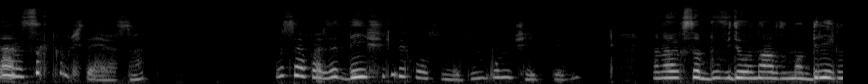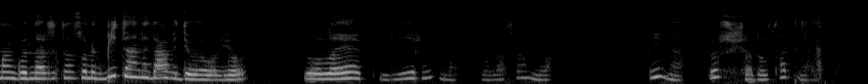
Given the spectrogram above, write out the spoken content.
Yani sıktım işte resmen. Bu sefer de değişiklik olsun dedim. Bunu çektim. Yani arkadaşlar bu videonun ardından direktman gönderdikten sonra bir tane daha video yolluyor. Yollayabilirim de. Yollasam mı? Bilmiyorum. Dur Shadow Fight mi yollasam?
